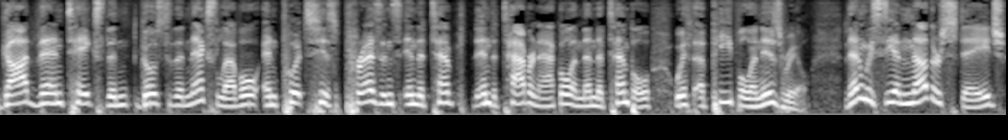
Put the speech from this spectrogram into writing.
God then takes the goes to the next level and puts His presence in the temp in the tabernacle and then the temple with a people in Israel. Then we see another stage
